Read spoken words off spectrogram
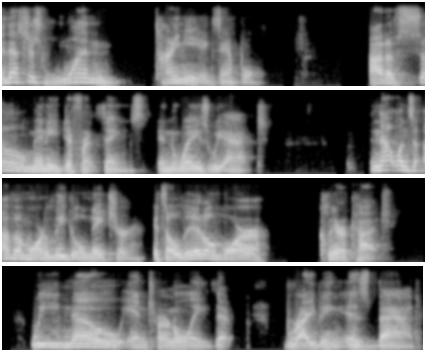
And that's just one tiny example out of so many different things in the ways we act. And that one's of a more legal nature. It's a little more clear cut. We know internally that bribing is bad.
